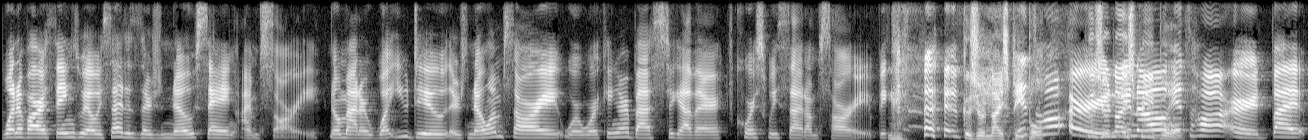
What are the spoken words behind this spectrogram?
One of our things we always said is there's no saying I'm sorry. No matter what you do, there's no I'm sorry. We're working our best together. Of course, we said I'm sorry because Because you're nice people. it's hard. Because you're nice you know, people. It's hard, but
